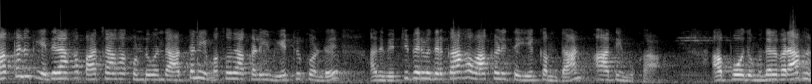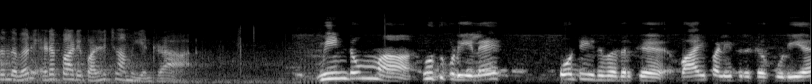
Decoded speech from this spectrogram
மக்களுக்கு எதிராக பாஜக கொண்டு வந்த அத்தனை மசோதாக்களையும் ஏற்றுக்கொண்டு அது வெற்றி பெறுவதற்காக வாக்களித்த இயக்கம்தான் அதிமுக. அப்போது முதல்வராக இருந்தவர் எடப்பாடி பழனிசாமி என்றார். மீண்டும் தூத்துக்குடியிலே போட்டியிடுவதற்கு வாய்ப்பளித்திருக்கக்கூடிய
